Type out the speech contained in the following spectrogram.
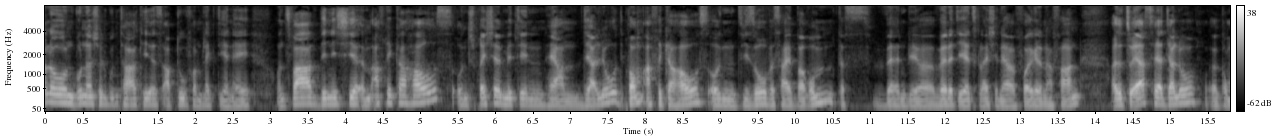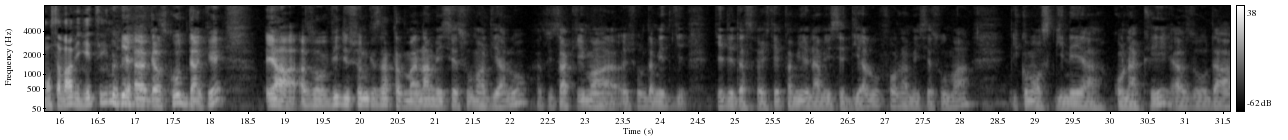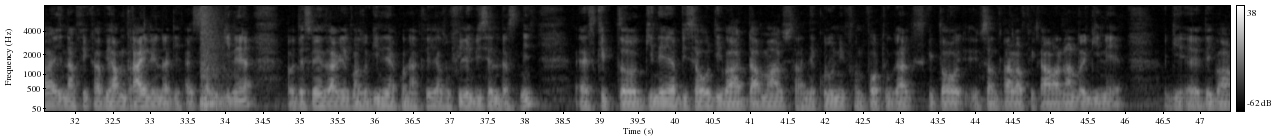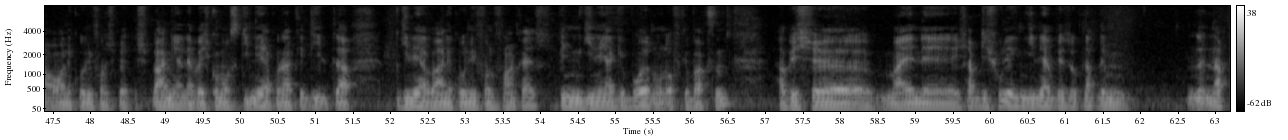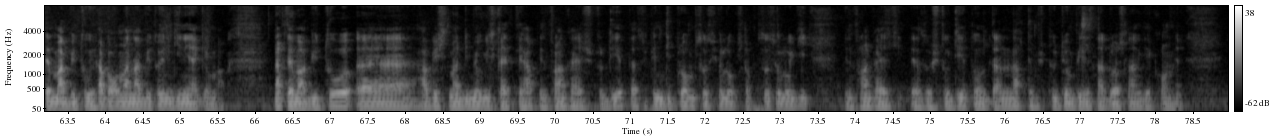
Hallo und wunderschönen guten Tag. Hier ist Abdu von Black DNA. Und zwar bin ich hier im Afrika-Haus und spreche mit den Herrn Diallo vom Afrika-Haus. Und wieso, weshalb, warum, das werden wir, werdet ihr jetzt gleich in der Folge dann erfahren. Also zuerst, Herr Diallo, äh, comment ça va? Wie geht's Ihnen? Ja, ganz gut, danke. Ja, also wie du schon gesagt hast, mein Name ist jetzt Umar Diallo. Also ich sage immer äh, schon, damit jeder das versteht, Familienname ist Diallo, Vorname ist jetzt. Ich komme aus Guinea Conakry, also da in Afrika. Wir haben drei Länder, die heißen Guinea. Aber deswegen sage ich mal so Guinea Conakry. Also viele wissen das nicht. Es gibt äh, Guinea-Bissau, die war damals eine Kolonie von Portugal. Es gibt auch in Zentralafrika eine andere Guinea, äh, die war auch eine Kolonie von Spanien. Aber ich komme aus Guinea Conakry. Die da, Guinea war eine Kolonie von Frankreich. Ich bin in Guinea geboren und aufgewachsen habe ich äh, meine, ich habe die Schule in Guinea besucht nach dem, nach dem Abitur. Ich habe auch mein Abitur in Guinea gemacht. Nach dem Abitur äh, habe ich mal die Möglichkeit gehabt, in Frankreich studiert. Also ich bin Diplom-Soziologe, ich habe Soziologie in Frankreich also studiert und dann nach dem Studium bin ich nach Deutschland gekommen.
